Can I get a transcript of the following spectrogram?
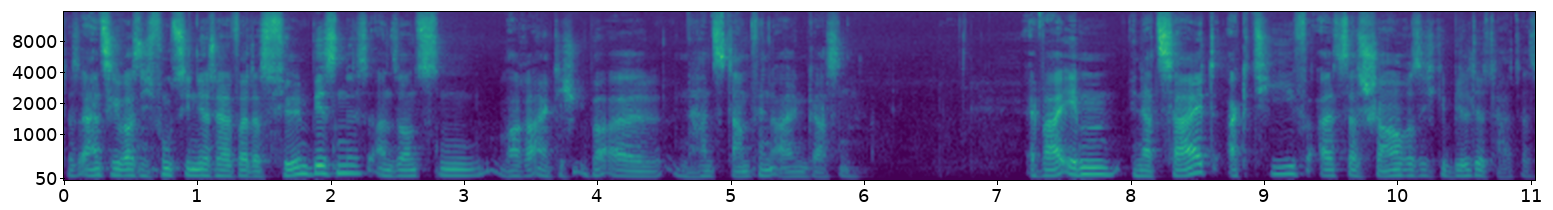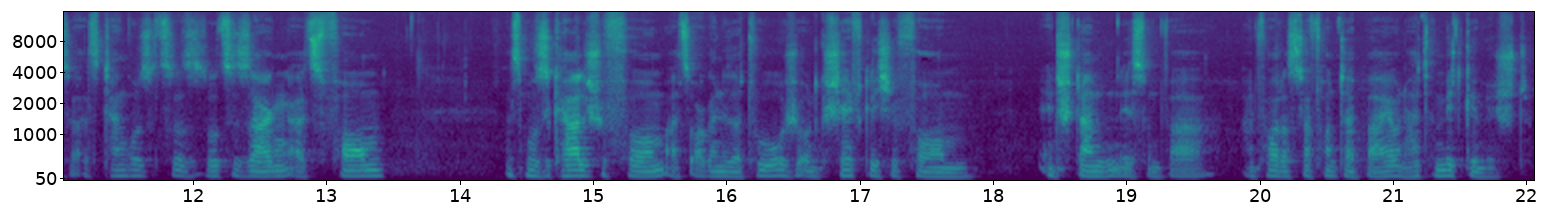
das Einzige, was nicht funktioniert hat, war das Filmbusiness. Ansonsten war er eigentlich überall ein Hans Dampf in allen Gassen. Er war eben in der Zeit aktiv, als das Genre sich gebildet hat, also als Tango sozusagen als Form, als musikalische Form, als organisatorische und geschäftliche Form entstanden ist und war an vorderster Front dabei und hatte mitgemischt.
